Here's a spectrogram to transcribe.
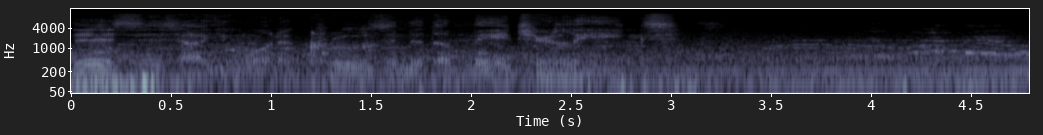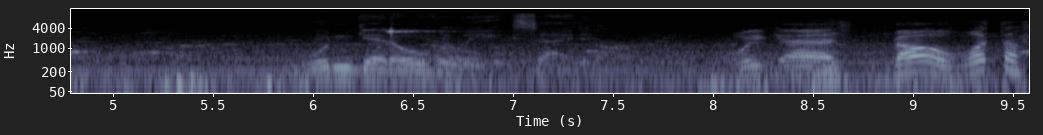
This is how you want to cruise into the major leagues. Wouldn't get overly excited. Weak ass, mm-hmm. bro. What the We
